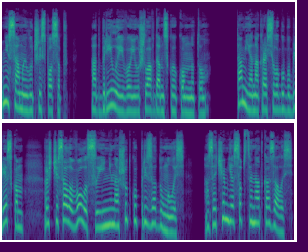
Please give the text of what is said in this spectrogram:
Не самый лучший способ. Отбрила его и ушла в дамскую комнату. Там я накрасила губы блеском, расчесала волосы и не на шутку призадумалась. А зачем я, собственно, отказалась?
